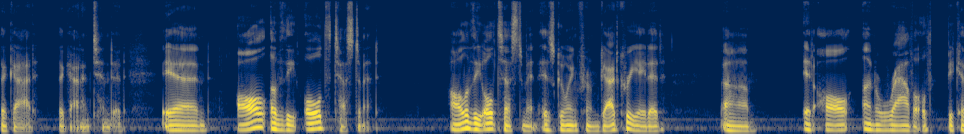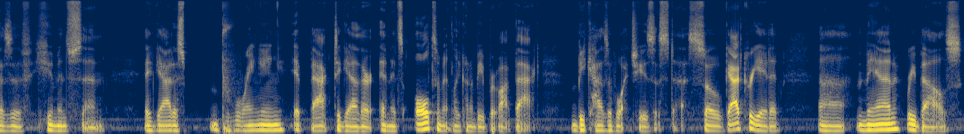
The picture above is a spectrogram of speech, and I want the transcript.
that God that God intended, and all of the Old Testament, all of the Old Testament is going from God created, um, it all unraveled because of human sin, and God is bringing it back together, and it's ultimately going to be brought back because of what Jesus does. So God created, uh, man rebels,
